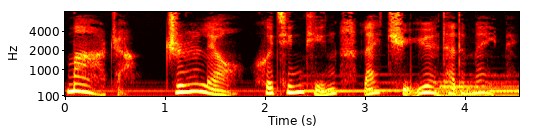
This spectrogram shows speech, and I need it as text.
蚂蚱、知了和蜻蜓来取悦他的妹妹。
